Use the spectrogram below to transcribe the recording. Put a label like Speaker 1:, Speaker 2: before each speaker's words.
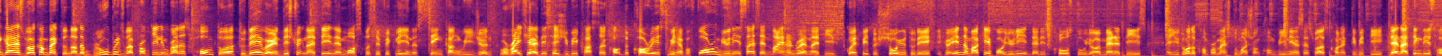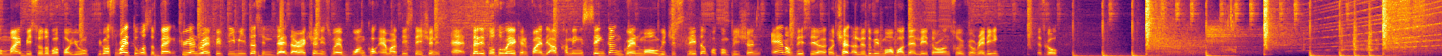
Speaker 1: Hey guys, welcome back to another bleubricks by Property Lim Brothers home tour. Today we're in District 19 and more specifically in the Sengkang region. We're right here at this HDB cluster called the Coris. We have a 4-room unit size at 990 square feet to show you today. If you're in the market for a unit that is close to your amenities and you don't want to compromise too much on convenience as well as connectivity, then I think this home might be suitable for you because right towards the back, 350 meters in that direction is where Buangkok MRT station is at. That is also where you can find the upcoming Sengkang Grand Mall which is slated for completion end of this year. We'll chat a little bit more about that later on on. So if you're ready, let's go.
